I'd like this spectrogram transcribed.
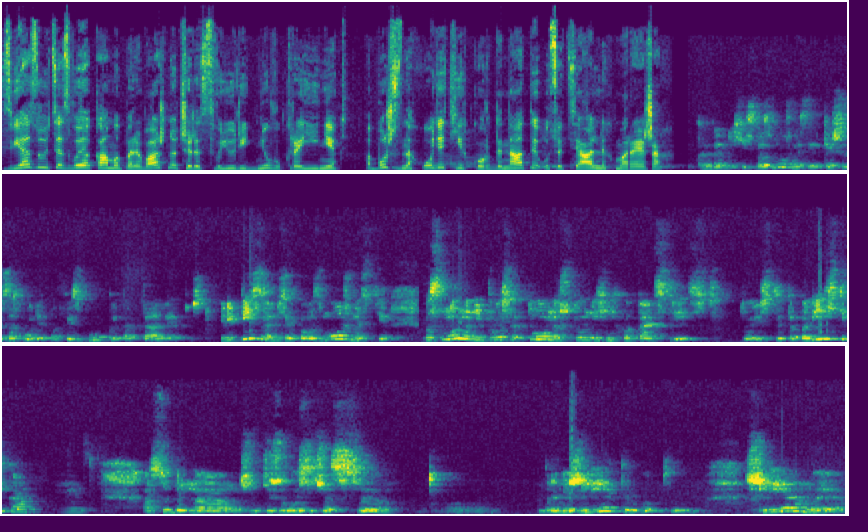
Зв'язуються з вояками переважно через свою рідню в Україні або ж знаходять їх координати у соціальних мережах. когда у них есть возможность, они, конечно, заходят на Facebook и так далее. То есть переписываемся по возможности. В основном они просят то, на что у них не хватает средств. То есть это баллистика. М. Особенно очень тяжело сейчас э, бронежилеты, вот, э, шлемы,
